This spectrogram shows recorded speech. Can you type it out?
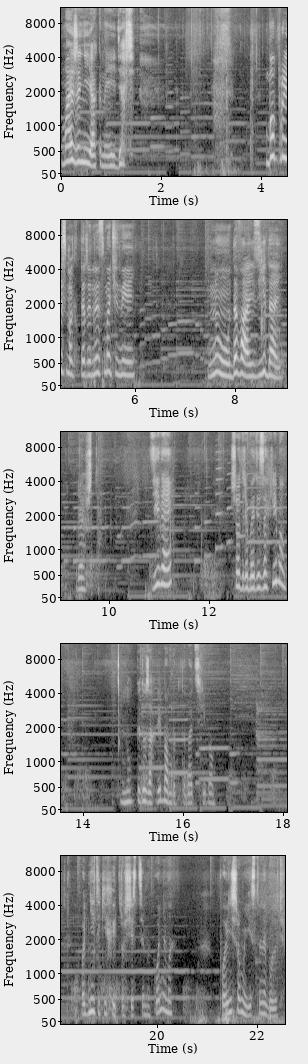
майже ніяк не їдять. Бо присмак каже не смачний. Ну, давай, з'їдай решту. З'їдай. Що, треба йти за хлібом? Ну, піду за хлібом, буду давати з хлібом. Одні тільки хитрощі з цими конями, по-іншому їсти не будуть.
